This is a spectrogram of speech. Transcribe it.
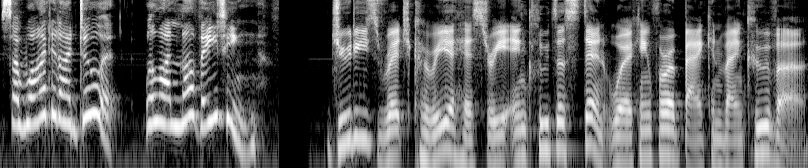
So why did I do it? Well, I love eating. Judy's rich career history includes a stint working for a bank in Vancouver.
